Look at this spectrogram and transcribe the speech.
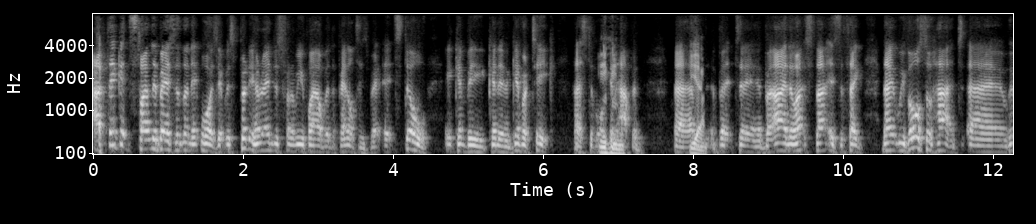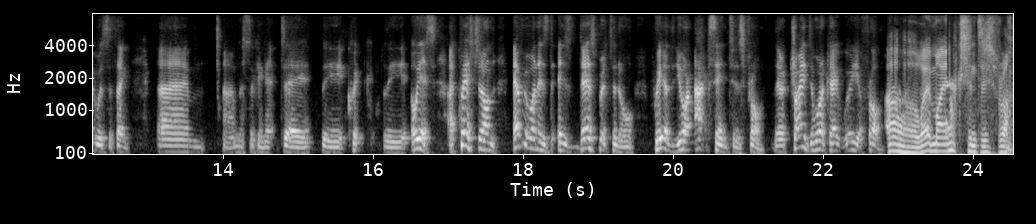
I think it's slightly better than it was. It was pretty horrendous for a wee while with the penalties, but it's still it can be kind of a give or take as to what mm-hmm. can happen. Um, yeah. But uh, but I know that's that is the thing. Now we've also had uh, what was the thing? Um, I'm just looking at uh, the quick the oh yes a question on everyone is is desperate to know where your accent is from. They're trying to work out where you're from. Oh, where my accent is from.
